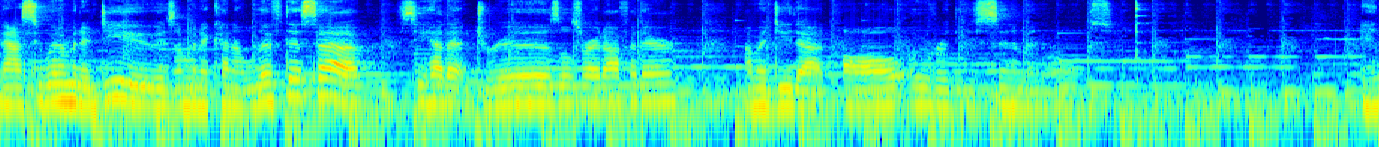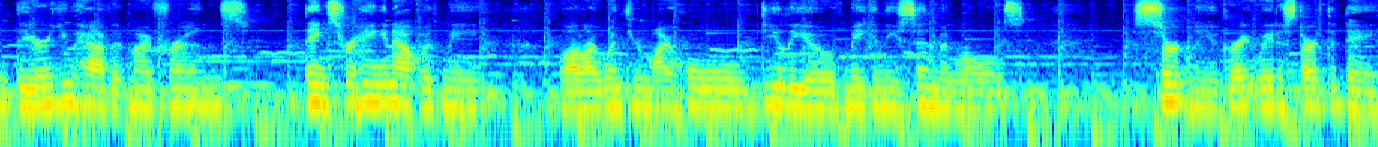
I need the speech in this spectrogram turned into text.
Now, see what I'm gonna do is I'm gonna kind of lift this up. See how that drizzles right off of there? I'm gonna do that all over these cinnamon rolls. And there you have it, my friends. Thanks for hanging out with me while I went through my whole dealio of making these cinnamon rolls. Certainly a great way to start the day.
